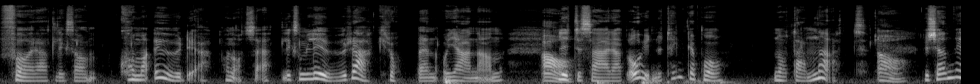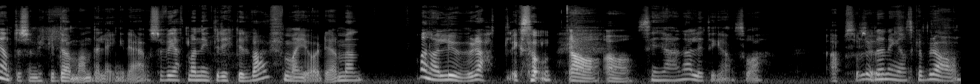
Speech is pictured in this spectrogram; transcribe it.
För att liksom komma ur det på något sätt. Liksom lura kroppen och hjärnan. Ja. Lite så här att oj, nu tänkte jag på något annat. ja, Nu känner jag inte så mycket dömande längre. Och så vet man inte riktigt varför man gör det. Men man har lurat liksom ja, ja, sin hjärna lite grann så. Så absolut. den är ganska bra.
